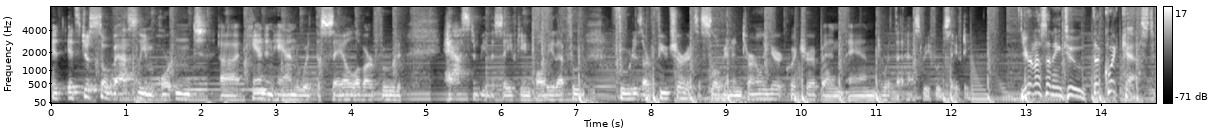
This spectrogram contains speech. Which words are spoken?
it, it's just so vastly important, uh, hand in hand with the sale of our food, has to be the safety and quality of that food. Food is our future. It's a slogan internally here at Kwik Trip, and and with that has to be food safety. You're listening to the Kwikcast.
